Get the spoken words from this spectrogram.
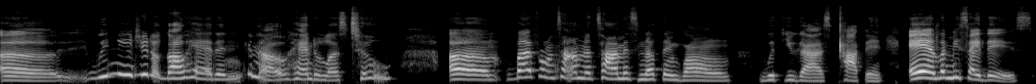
uh we need you to go ahead and you know handle us too um but from time to time it's nothing wrong with you guys popping and let me say this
